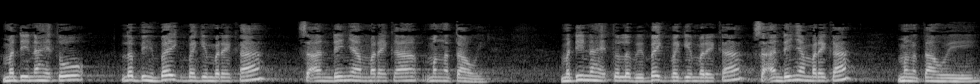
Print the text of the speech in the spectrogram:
Madinah itu lebih baik bagi mereka seandainya mereka mengetahui. Madinah itu lebih baik bagi mereka seandainya mereka mengetahui.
